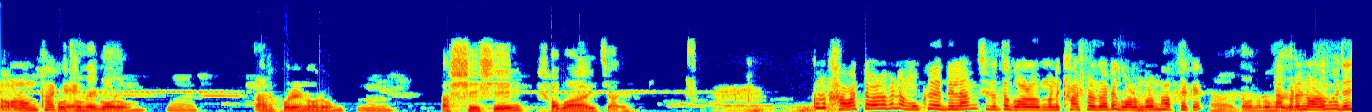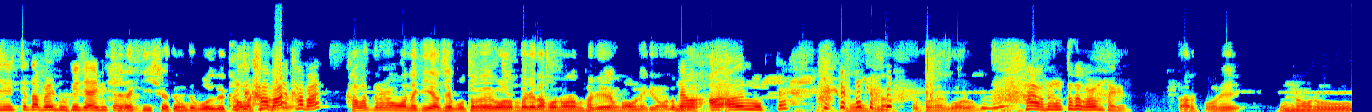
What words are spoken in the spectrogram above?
নরম থাকে। প্রথমে গরম হুম, তারপরে নরম আর শেষে সবাই চায়। কোনো খাবার টাবার হবে না মুখে দিলাম সেটা তো গরম মানে খাস তো একটা গরম গরম ভাব থাকে। হ্যাঁ তারপর নরম হয়ে তারপরে নরম হয়ে যায় জিনিসটা তারপরে ঢুকে যায় ভিতরে। সেটা কি তুমি তো বলবে খাবার খাবার খাবার। খাবার তো এরকম অনেকই আছে প্রথমে গরম থাকে তারপর নরম থাকে এরকম অনেক তোমার তো আমাদের মুখটা। মুখ না প্রথমে গরম। হ্যাঁ আমাদের মুখটা তো গরম থাকে। তারপরে নরম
